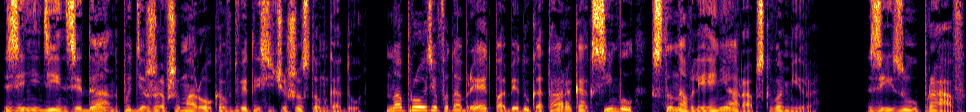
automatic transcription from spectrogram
Зенедин Зидан, поддержавший Марокко в 2006 году, напротив, одобряет победу Катара как символ становления арабского мира. Зизу прав.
